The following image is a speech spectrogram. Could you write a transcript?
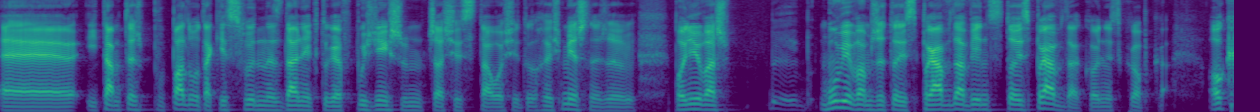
Eee, I tam też padło takie słynne zdanie, które w późniejszym czasie stało się trochę śmieszne, że ponieważ mówię wam, że to jest prawda, więc to jest prawda, koniec, kropka. Ok,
